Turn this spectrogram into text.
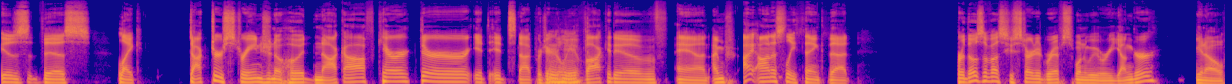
is this like Doctor Strange in a Hood knockoff character. It it's not particularly Mhm. evocative, and I'm I honestly think that for those of us who started Rifts when we were younger, you know,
